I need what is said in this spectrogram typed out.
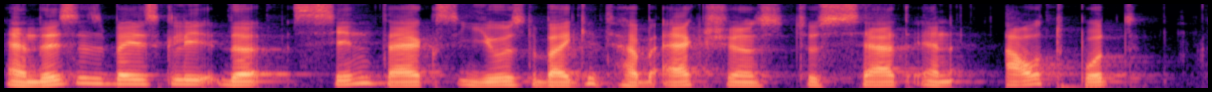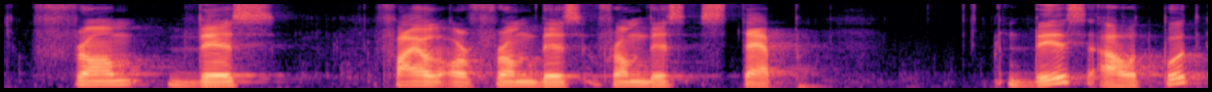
and this is basically the syntax used by GitHub Actions to set an output from this file or from this from this step. This output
